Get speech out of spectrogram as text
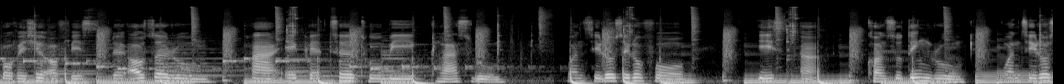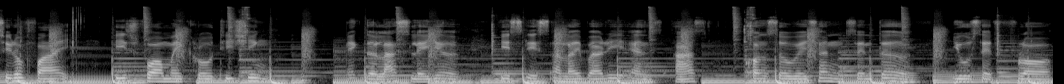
professor office. The outer room are expected to be classroom. 1004 is a consulting room. 1005 is for micro teaching. Next, the last layer is, is a library and art conservation center used for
